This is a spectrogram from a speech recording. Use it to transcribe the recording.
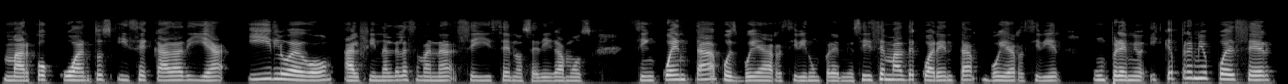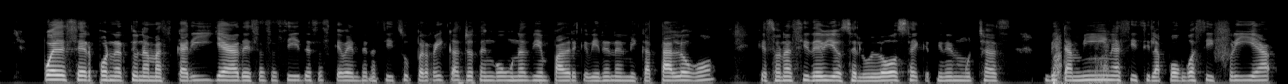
marco cuántos hice cada día y luego al final de la semana si hice, no sé, digamos 50, pues voy a recibir un premio. Si hice más de 40, voy a recibir un premio. ¿Y qué premio puede ser? Puede ser ponerte una mascarilla de esas así, de esas que venden así súper ricas. Yo tengo unas bien padre que vienen en mi catálogo, que son así de biocelulosa y que tienen muchas vitaminas y si la pongo así fría,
